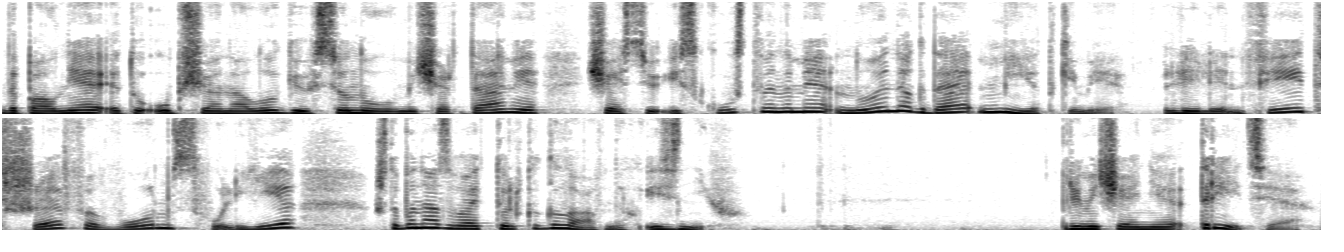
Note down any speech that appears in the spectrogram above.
дополняя эту общую аналогию все новыми чертами, частью искусственными, но иногда меткими – Лилиенфейт, Шефа, Вормс, Фулье, чтобы назвать только главных из них. Примечание третье –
